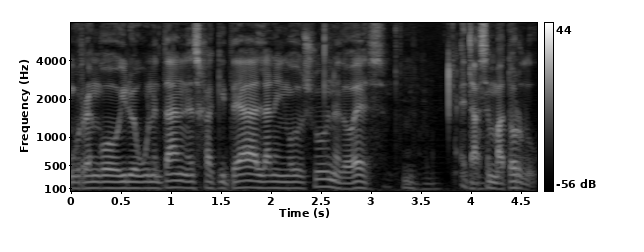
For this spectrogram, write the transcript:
urrengo hiru egunetan ez jakitea lan egingo duzun edo ez. Mhm. Eta zen bat ordu.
